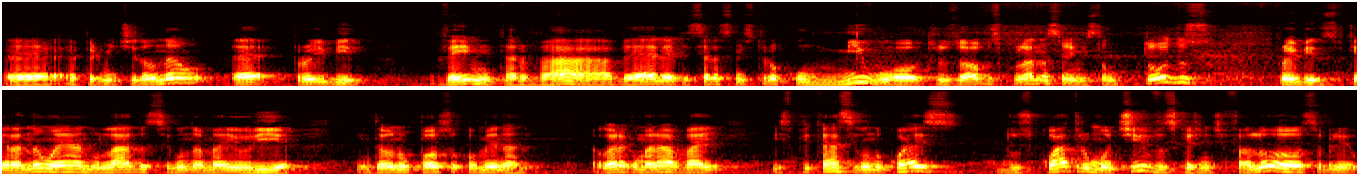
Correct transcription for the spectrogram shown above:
é, é permitido ou não, é proibido. Vem mitarvá, a BL, se ela se misturou com mil outros ovos, nasceu, estão todos proibidos, porque ela não é anulada segundo a maioria. Então eu não posso comer nada. Agora a Camará vai explicar segundo quais dos quatro motivos que a gente falou sobre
